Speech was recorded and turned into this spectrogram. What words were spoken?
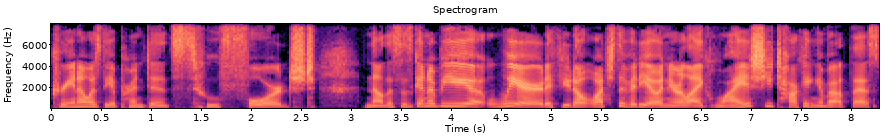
Karina was the apprentice who forged. Now, this is going to be weird if you don't watch the video and you're like, why is she talking about this?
